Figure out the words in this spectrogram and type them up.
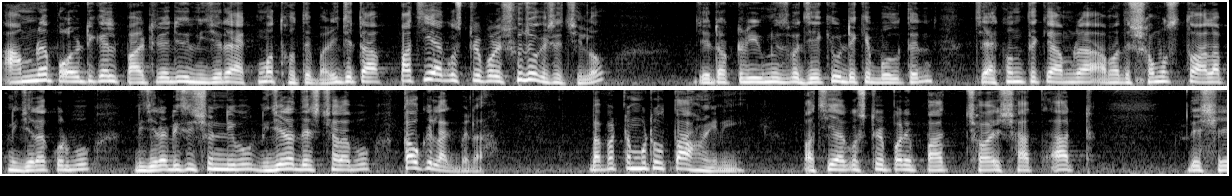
আমরা পলিটিক্যাল পার্টিরা যদি নিজেরা একমত হতে পারি, যেটা পাঁচই আগস্টের পরে সুযোগ এসেছিল, যে ডক্টর ইউনুস বা যে কেউ ডেকে বলতেন যে এখন থেকে আমরা আমাদের সমস্ত আলাপ নিজেরা করব, নিজেরা ডিসিশন নিব, নিজেরা দেশ চালাবো, কাউকে লাগবে না। ব্যাপারটা মোটেও তা হয়নি। পাঁচই আগস্টের পরে পাঁচ, ছয়, সাত, আট দেশে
